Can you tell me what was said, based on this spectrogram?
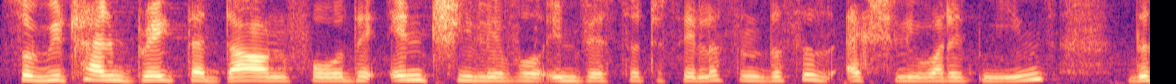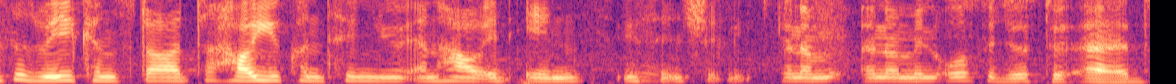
So we try and break that down for the entry level investor to say, listen, this is actually what it means. This is where you can start, how you continue, and how it ends, essentially. And, I'm, and I mean, also just to add,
